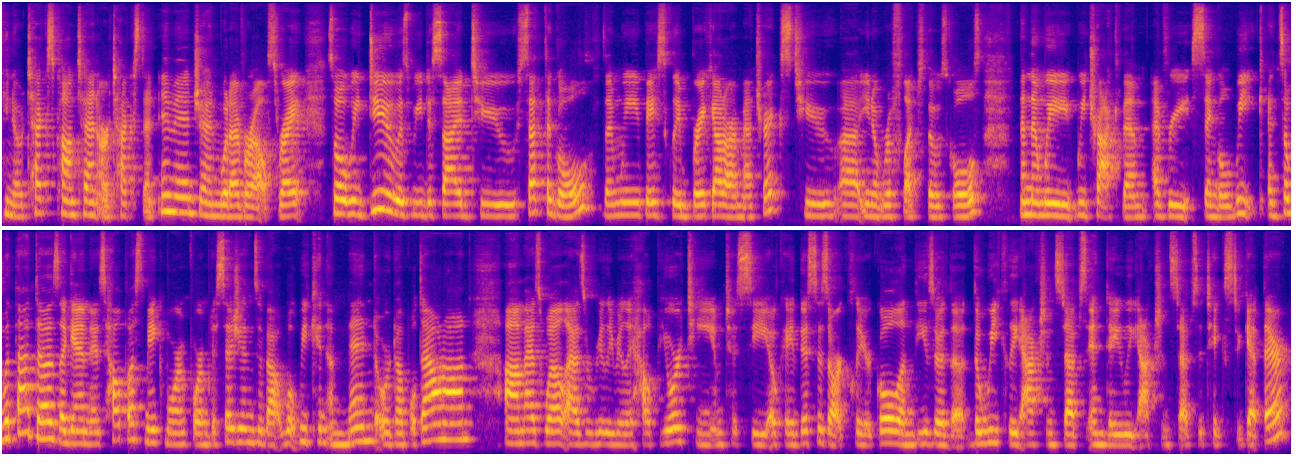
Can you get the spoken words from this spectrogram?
you know text content or text and image and whatever else right? So what we do is we decide to set the goal then we basically break out our metrics to uh, you know reflect those goals and then we we track them every single week. And so what that does again is help us make more informed decisions about what we can amend or double down on um, as well as really really help your team to see okay this is our clear goal and these are the the weekly action steps and daily action steps it takes to get there.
